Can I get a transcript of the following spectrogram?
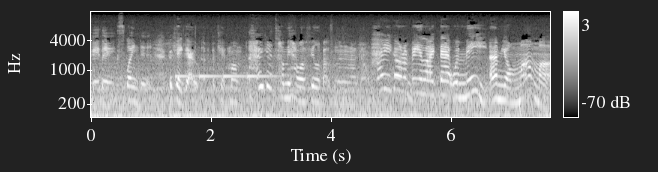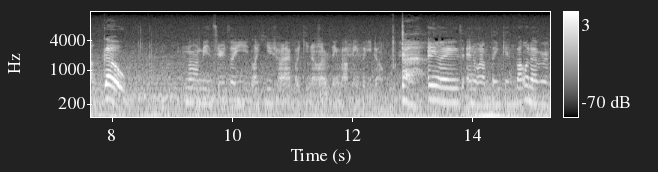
they, they explained it. Okay, go. Okay, mom, how are you gonna tell me how I feel about something and I don't? How are you gonna be like that with me? I'm your mama. Go. No, I'm being serious. Though. You, like you try to act like you know everything about me, but you don't. Duh. Anyways, and what I'm thinking, but whatever.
